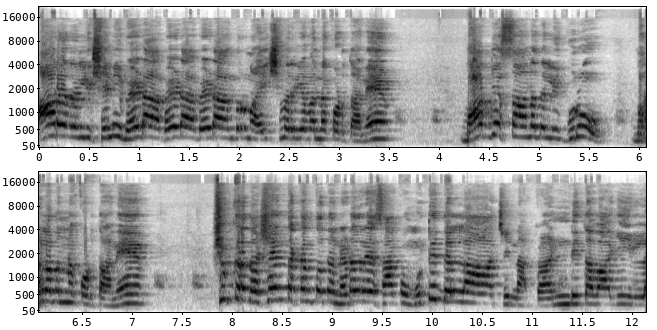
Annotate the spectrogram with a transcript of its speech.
ಆರರಲ್ಲಿ ಶನಿ ಬೇಡ ಬೇಡ ಬೇಡ ಅಂದ್ರೂ ಐಶ್ವರ್ಯವನ್ನ ಕೊಡ್ತಾನೆ. ಭಾಗ್ಯಸ್ಥಾನದಲ್ಲಿ ಗುರು ಬಲವನ್ನ ಕೊಡ್ತಾನೆ. ದಶೆ ಅಂತಕ್ಕಂಥದ್ದು ನಡೆದರೆ ಸಾಕು, ಮುಟ್ಟಿದ್ದೆಲ್ಲ ಚಿನ್ನ. ಖಂಡಿತವಾಗಿ ಇಲ್ಲ.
